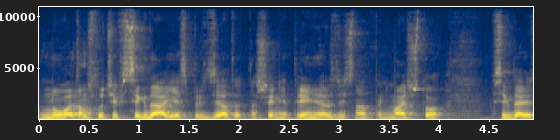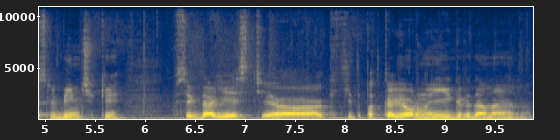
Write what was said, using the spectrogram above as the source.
Но в этом случае всегда есть предвзятое отношение тренера. Здесь надо понимать, что всегда есть любимчики, всегда есть э, какие-то подковерные игры, да, наверное.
